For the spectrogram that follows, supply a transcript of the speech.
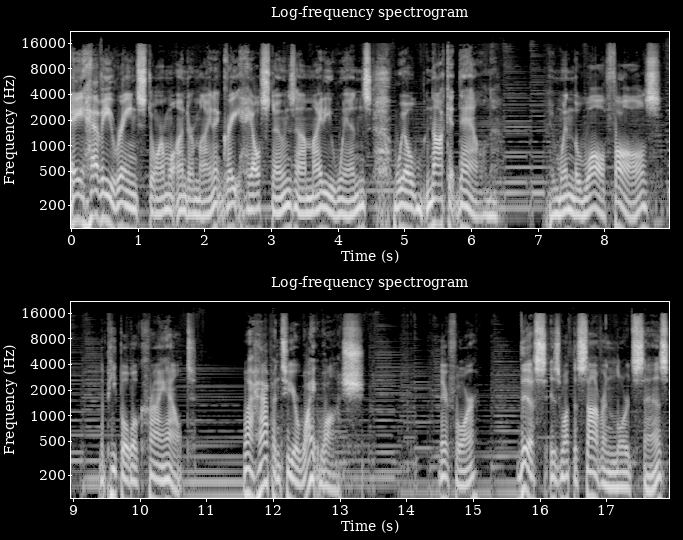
A heavy rainstorm will undermine it. Great hailstones and mighty winds will knock it down. And when the wall falls, the people will cry out, What happened to your whitewash? Therefore, this is what the sovereign Lord says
